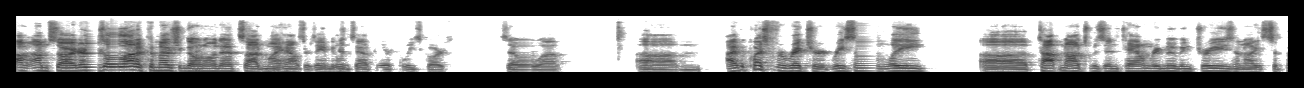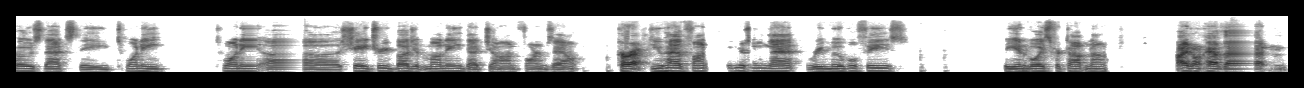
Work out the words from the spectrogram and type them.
I'm, I'm sorry. There's a lot of commotion going on outside my house. There's ambulance out there, police cars. So, uh, um, I have a question for Richard. Recently, uh, Top Notch was in town removing trees, and I suppose that's the 2020 uh, shade tree budget money that John farms out. Correct. Do you have fund figures on that? Removal fees? The invoice for Top Notch? I don't have that in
